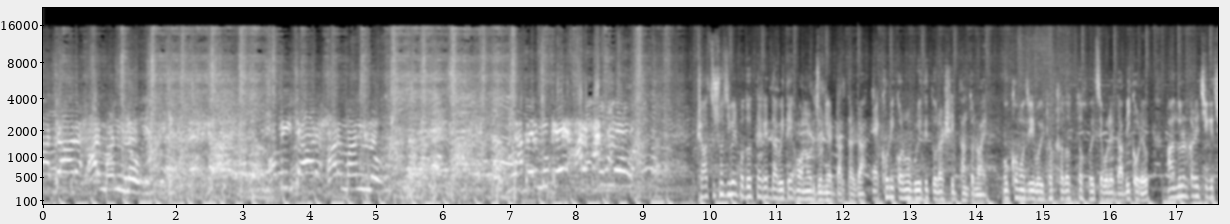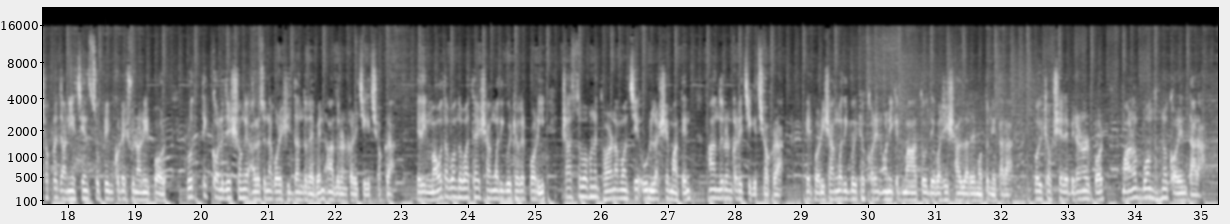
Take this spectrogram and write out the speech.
অনাচার হার মানলো অবিচার হার মানলো চাপের মুখে হার মানলো স্বাস্থ্য সচিবের পদত্যাগের দাবিতে অনর জুনিয়র ডাক্তাররা এখনই কর্মবিরতি তোলার সিদ্ধান্ত নয়। মুখ্যমন্ত্রীর বৈঠক সদর্থক হয়েছে বলে দাবি করেও আন্দোলনকারী চিকিৎসকরা জানিয়েছেন, সুপ্রিম কোর্টের শুনানির পর প্রত্যেক কলেজের সঙ্গে আলোচনা করে সিদ্ধান্ত নেবেন আন্দোলনকারী চিকিৎসকরা। এদিন মমতা বন্দ্যোপাধ্যায়ের সাংবাদিক বৈঠকের পরই স্বাস্থ্য ভবনের ধর্ণা মঞ্চে উল্লাসে মাতেন আন্দোলনকারী চিকিৎসকরা। এরপরই সাংবাদিক বৈঠক করেন অনিকেত মাহাতো, দেবাশিস হালদারের মতো নেতারা। বৈঠক সেরে বেরানোর পর মানববন্ধনও করেন তারা।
